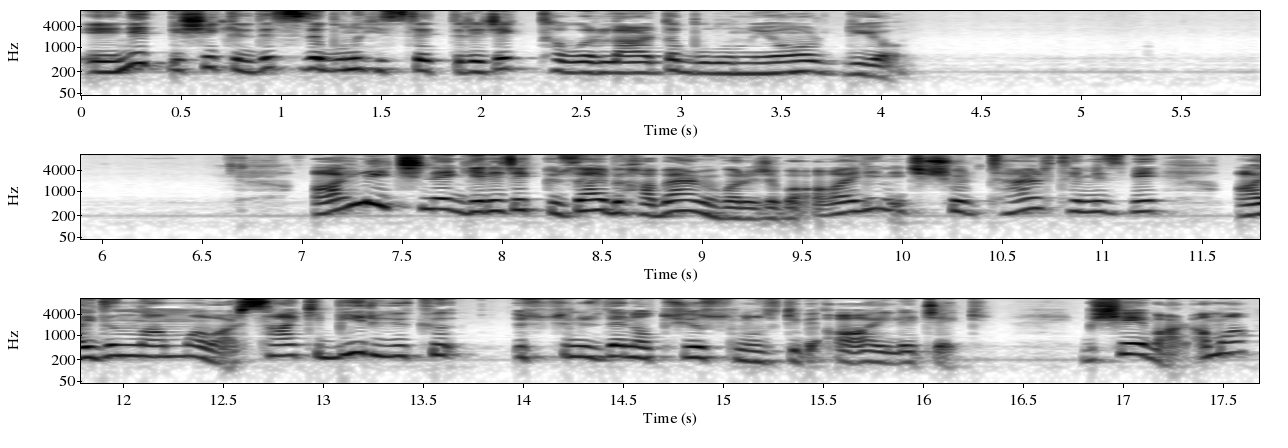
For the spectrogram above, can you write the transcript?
e, net bir şekilde size bunu hissettirecek tavırlarda bulunuyor diyor. Aile içine gelecek güzel bir haber mi var acaba? Ailenin içi şöyle tertemiz bir aydınlanma var. Sanki bir yükü üstünüzden atıyorsunuz gibi ailecek. Bir şey var ama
